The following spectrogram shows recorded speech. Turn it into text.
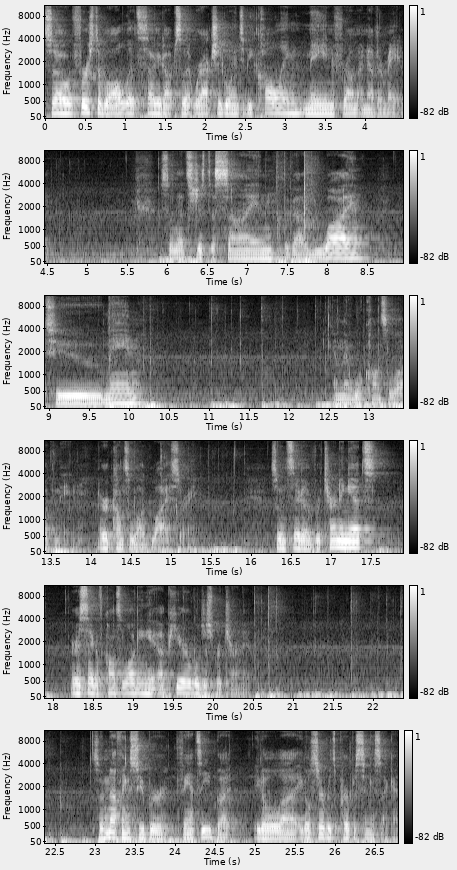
So first of all, let's set it up so that we're actually going to be calling main from another main. So let's just assign the value y to main and then we'll console log main, or console log y, sorry. So instead of returning it, or instead of console logging it up here, we'll just return it. So nothing super fancy, but it'll, uh, it'll serve its purpose in a second.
